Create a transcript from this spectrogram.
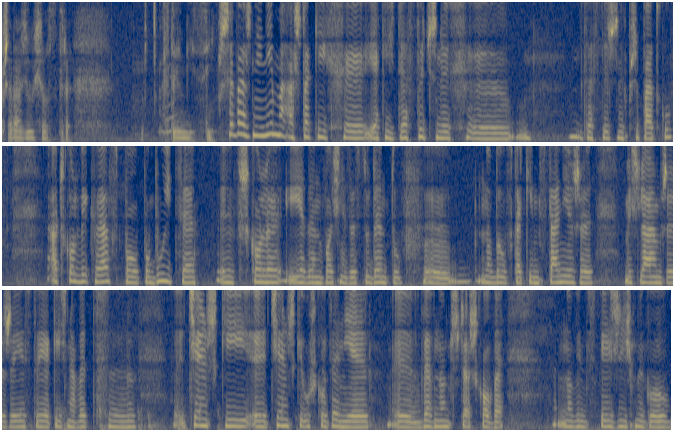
przeraził siostrę w tej misji. Przeważnie nie ma aż takich e, jakichś drastycznych, e, drastycznych przypadków, aczkolwiek raz po, po bójce e, w szkole jeden właśnie ze studentów e, no, był w takim stanie, że myślałam, że, że jest to jakieś nawet e, ciężki, ciężkie uszkodzenie wewnątrzczaszkowe. No więc wieźliśmy go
